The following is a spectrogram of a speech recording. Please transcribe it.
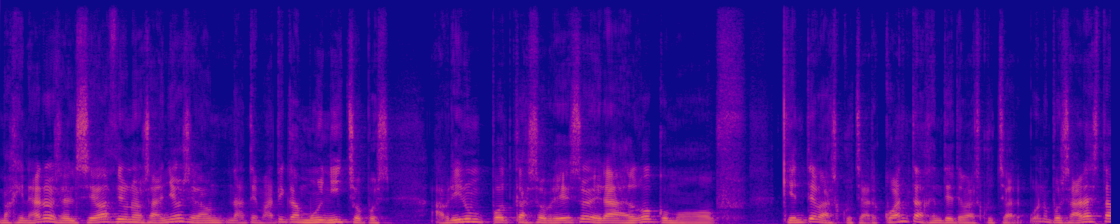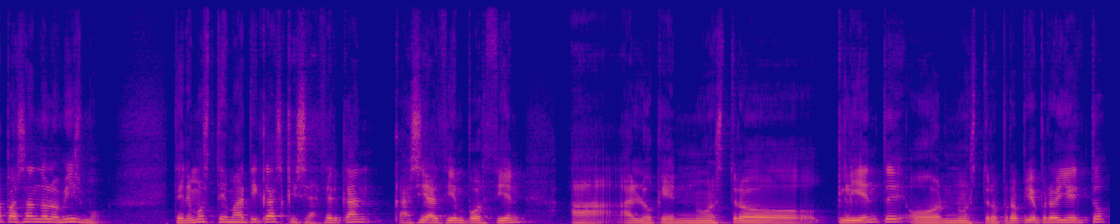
Imaginaros, el SEO hace unos años era una temática muy nicho, pues abrir un podcast sobre eso era algo como, ¿quién te va a escuchar? ¿Cuánta gente te va a escuchar? Bueno, pues ahora está pasando lo mismo. Tenemos temáticas que se acercan casi al 100% a, a lo que nuestro cliente o nuestro propio proyecto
